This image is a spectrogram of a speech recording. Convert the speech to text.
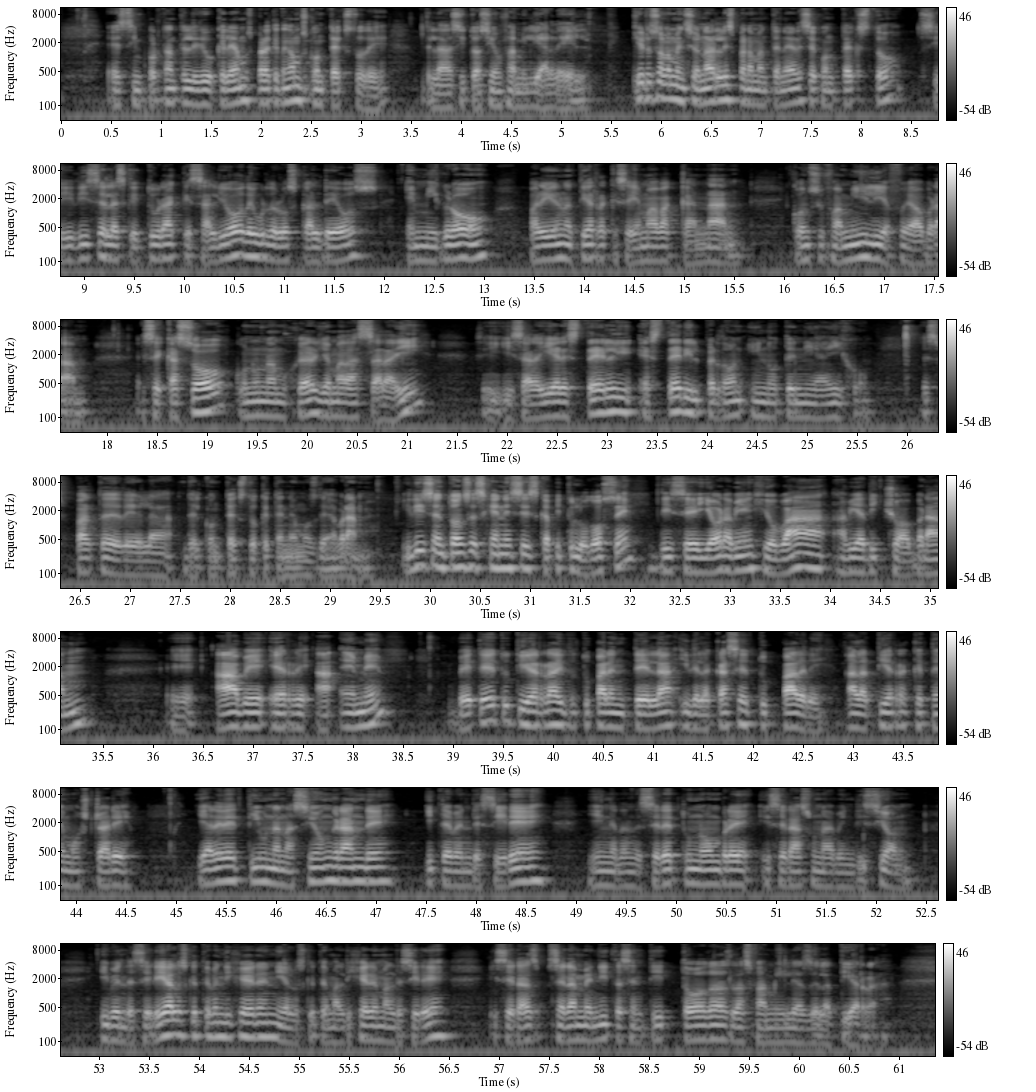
Es importante, les digo, que leamos para que tengamos contexto de, de la situación familiar de él. Quiero solo mencionarles para mantener ese contexto, si dice la escritura que salió de Ur de los Caldeos, emigró para ir a una tierra que se llamaba Canaán. Con su familia fue Abraham. Se casó con una mujer llamada Sarai, y Sarai era estéril, perdón, y no tenía hijo. Es parte de la, del contexto que tenemos de Abraham. Y dice entonces Génesis capítulo 12, dice, y ahora bien Jehová había dicho a Abraham, eh, A-B-R-A-M, vete de tu tierra y de tu parentela y de la casa de tu padre a la tierra que te mostraré, y haré de ti una nación grande, y te bendeciré, y engrandeceré tu nombre, y serás una bendición. Y bendeciré a los que te bendijeren, y a los que te maldijeren maldeciré, y serás, serán benditas en ti todas las familias de la tierra.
